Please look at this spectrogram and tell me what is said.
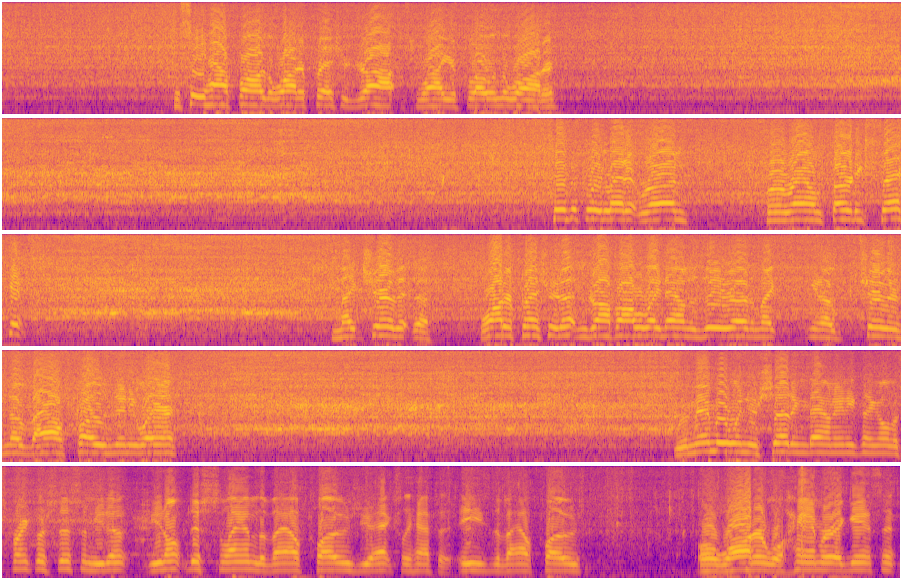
to see how far the water pressure drops while you're flowing the water. Typically let it run for around 30 seconds. Make sure that the water pressure doesn't drop all the way down to zero to make, you know, sure there's no valve closed anywhere. Remember when you're shutting down anything on a sprinkler system, you don't you don't just slam the valve closed, you actually have to ease the valve closed or water will hammer against it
